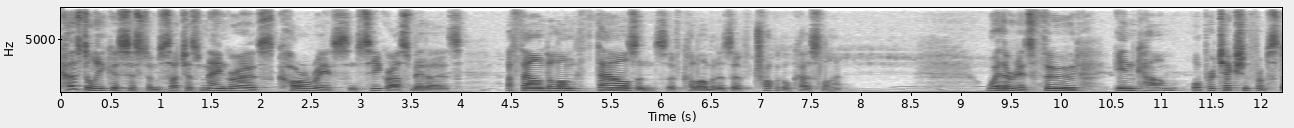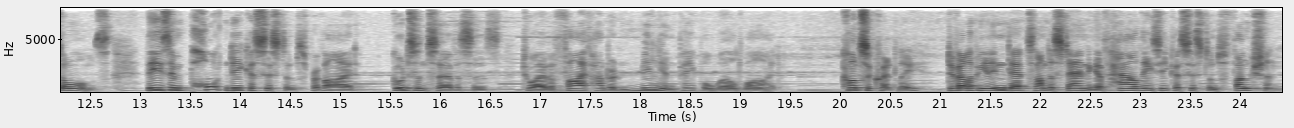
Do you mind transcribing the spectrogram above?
Coastal ecosystems such as mangroves, coral reefs and seagrass meadows are found along thousands of kilometres of tropical coastline. Whether it is food, income or protection from storms, these important ecosystems provide goods and services to over 500 million people worldwide. Consequently, developing an in-depth understanding of how these ecosystems function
